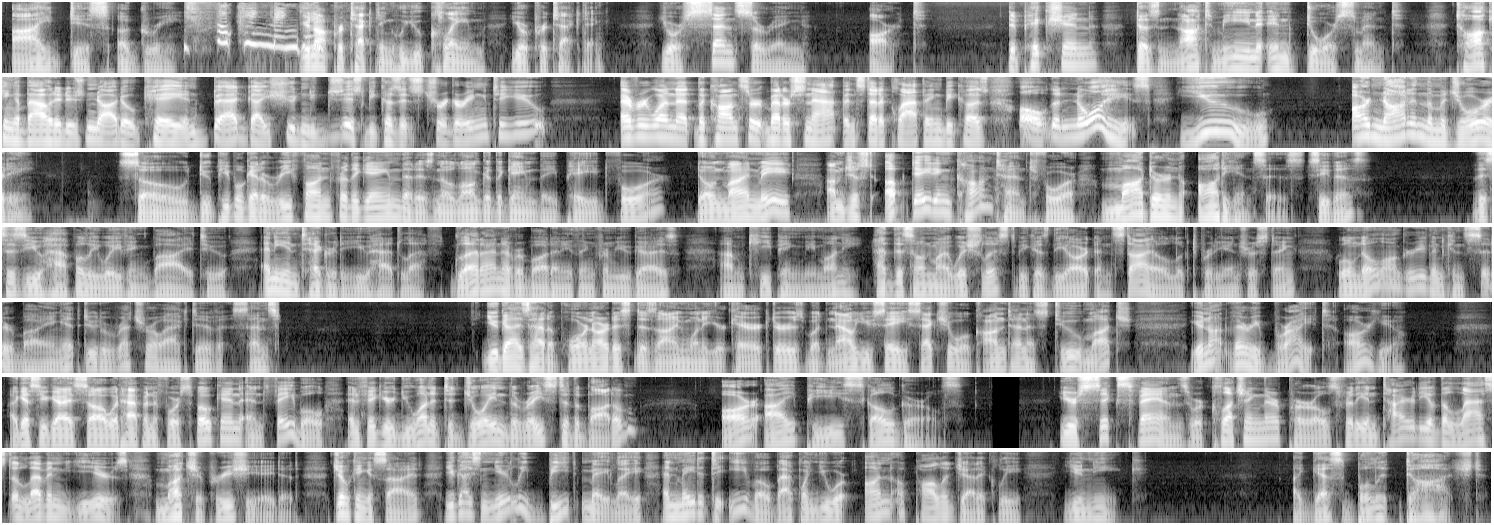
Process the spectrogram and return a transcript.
I disagree. fucking Mengen. You're not protecting who you claim you're protecting. You're censoring art. Depiction does not mean endorsement. Talking about it is not okay and bad guys shouldn't exist because it's triggering to you. Everyone at the concert better snap instead of clapping because, oh, the noise. You are not in the majority. So, do people get a refund for the game that is no longer the game they paid for? Don't mind me. I'm just updating content for modern audiences. See this? This is you happily waving bye to any integrity you had left. Glad I never bought anything from you guys. I'm keeping me money. Had this on my wish list because the art and style looked pretty interesting will no longer even consider buying it due to retroactive censor. You guys had a porn artist design one of your characters, but now you say sexual content is too much? You're not very bright, are you? I guess you guys saw what happened to Forspoken and Fable and figured you wanted to join the race to the bottom? R.I.P. Skullgirls. Your six fans were clutching their pearls for the entirety of the last 11 years. Much appreciated. Joking aside, you guys nearly beat Melee and made it to EVO back when you were unapologetically unique. I guess Bullet dodged.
